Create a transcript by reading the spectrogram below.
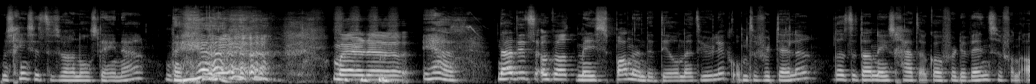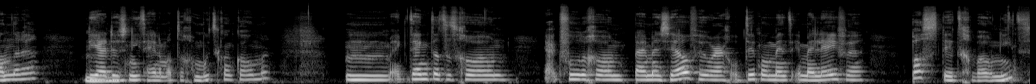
misschien zit het wel in ons DNA. Nee. maar eh, ja, nou, dit is ook wel het meest spannende deel natuurlijk om te vertellen. Dat het dan eens gaat ook over de wensen van anderen, die jij dus niet helemaal tegemoet kan komen. Mm, ik denk dat het gewoon, ja, ik voelde gewoon bij mezelf heel erg op dit moment in mijn leven past dit gewoon niet.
